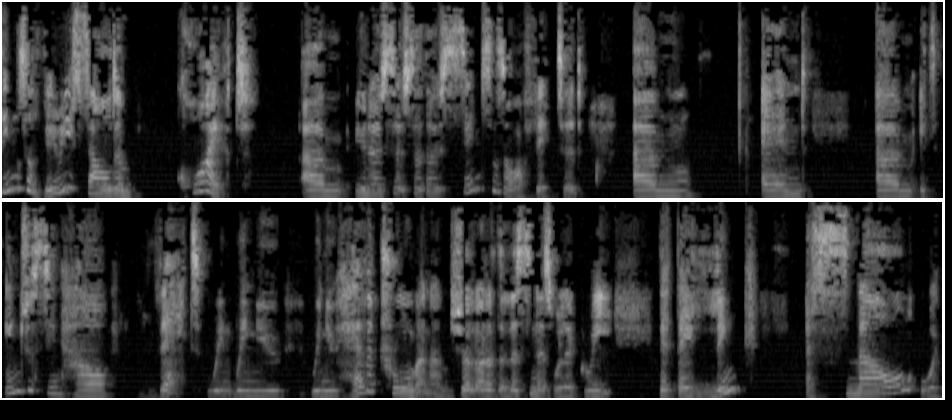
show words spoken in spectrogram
things are very seldom quiet. Um, you know, so, so those senses are affected. Um, and, um, it's interesting how that when, when you, when you have a trauma, and I'm sure a lot of the listeners will agree that they link a smell or a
